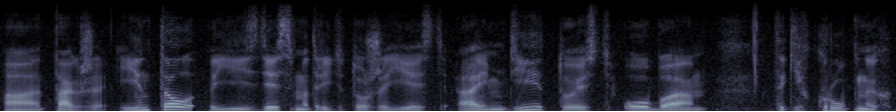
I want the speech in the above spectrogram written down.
А, также Intel. И здесь, смотрите, тоже есть AMD. То есть оба таких крупных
